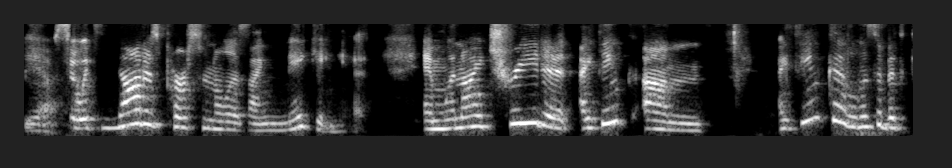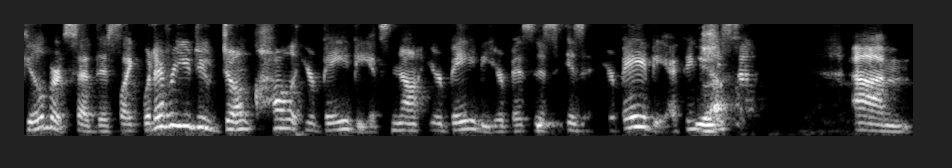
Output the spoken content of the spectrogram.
Yeah. So it's not as personal as I'm making it. And when I treat it, I think um I think Elizabeth Gilbert said this like, whatever you do, don't call it your baby. It's not your baby. Your business isn't your baby. I think yeah. she said, um,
